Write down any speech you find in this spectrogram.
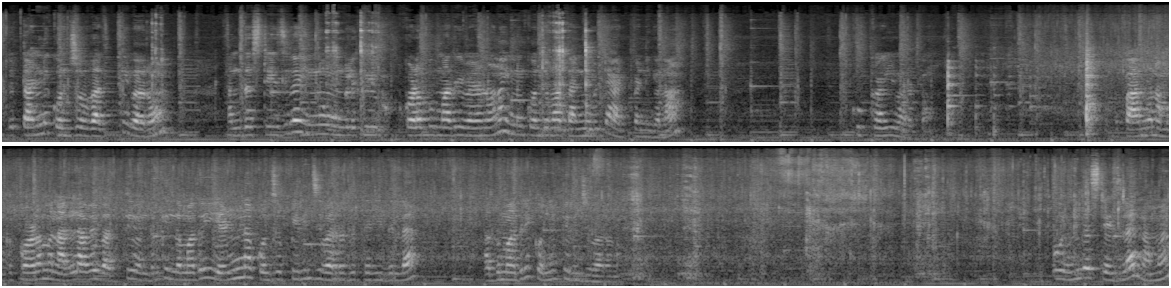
இது தண்ணி கொஞ்சம் வத்தி வரும். அந்த ஸ்டேஜில் இன்னும் உங்களுக்கு குழம்பு மாதிரி வேணும்னா இன்னும் கொஞ்சமாக தண்ணி விட்டு ஆட் பண்ணிக்கலாம். குக்காகி வரட்டும். பாருங்க நமக்கு குழம்பு நல்லாவே வத்தி வந்திருக்கு. இந்த மாதிரி எண்ணெய் கொஞ்சம் பிரிஞ்சு வர்றது தெரியுதுல்ல? அது மாதிரி கொஞ்சம் பிரிஞ்சு வரணும். இப்போ இந்த ஸ்டேஜில் நம்ம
